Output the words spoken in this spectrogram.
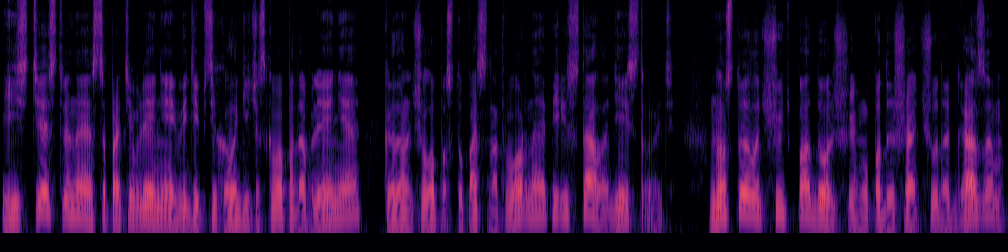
Естественное сопротивление в виде психологического подавления, когда начало поступать снотворное, перестало действовать. Но стоило чуть подольше ему подышать чудо-газом,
